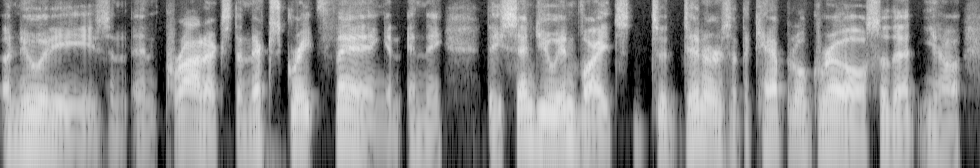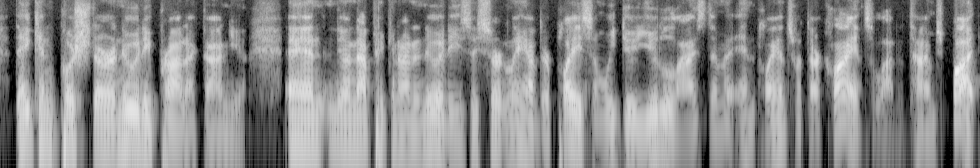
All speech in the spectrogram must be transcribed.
annuities and, and products, the next great thing, and, and they they send you invites to dinners at the Capital Grille so that you know they can push their annuity product on you. And you know, not picking on annuities, they certainly have their place, and we do utilize them in plans with our clients a lot of times. But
